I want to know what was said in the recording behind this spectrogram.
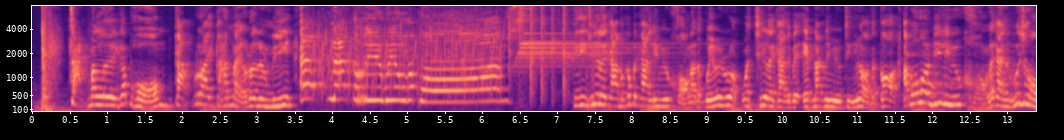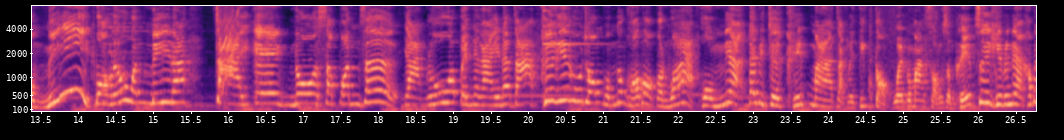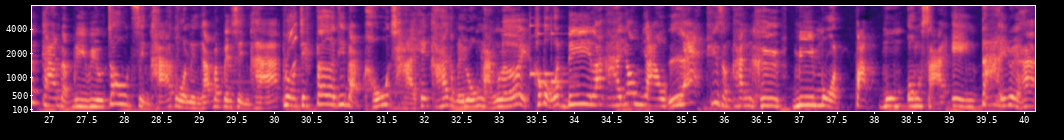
มาเลยครับผมกับรายการใหม่ของเราเร็วนี้แอปนักรีวิวครับผมจริงๆชื่อรายการมันก็เป็นการรีวิวของอะแต่กูยังไม่รู้หรอกว่าชื่อรายการจะเป็นเอฟนักรีวิวจริงหรือเปล่าแต่ก็เอาเป็นว่าวันนี้รีวิวของแล้วกันคุณผู้ชมนี่ บอกเลยว่าวันนี้นะ จ่ายเอง no สปอนเซอร์อยากรู้ว่าเป็นยังไงนะจ๊ะ คืออย่างนี้คุณผู้ชมผมต้องขอบอกก่อนว่า ผมเนี่ย ได้ไปเจอคลิปมาจากใน t ิ k t o k ไว้ประมาณ2อสคลิป ซึ่งคลิปนี้เนี่ยเขาเป็นการแบบรีวิวเจ้าสินค้าตัวหนึ่งครับ มันเป็นสินค้าโปรเจคเตอร์ที่แบบเขาฉายคล้ายๆกับในโรงหนังเลย เขาบอกว่าดีราคาย่อมเยาว และที่สำคัญคือมีโหมดปรับมุมองศาเองได้ด้วยฮะ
